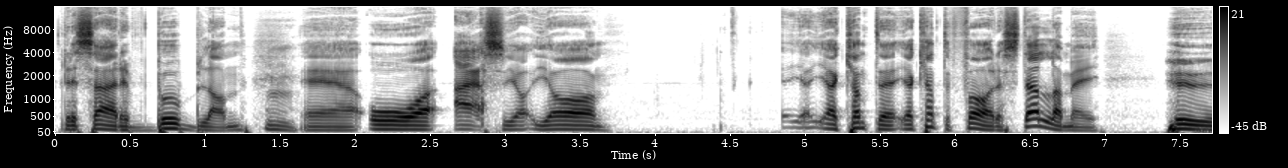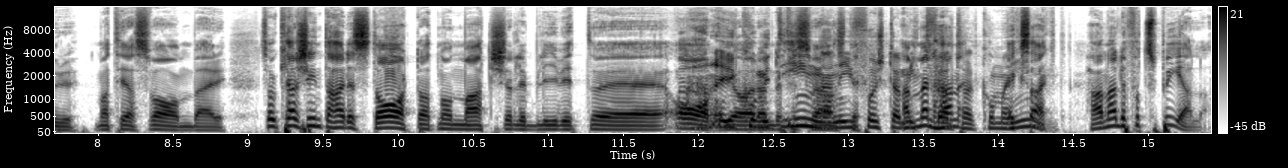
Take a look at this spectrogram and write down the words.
reservbubblan. Eh, och alltså, jag, jag, jag, kan inte, jag kan inte föreställa mig hur Mattias Svanberg, som kanske inte hade startat någon match eller blivit eh, avgörande Han hade ju kommit för in, han är ju första men mittfältare han- att komma in. Exakt, han hade fått spela.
